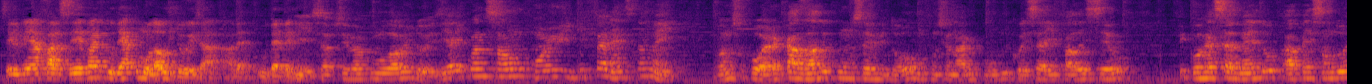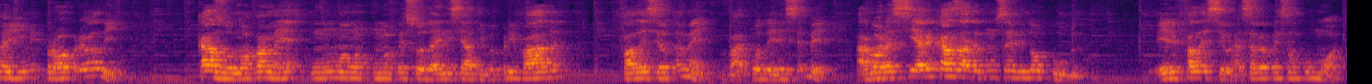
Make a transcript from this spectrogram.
se ele vier a falecer, vai poder acumular os dois, a- a- o dependente. Isso, é possível acumular os dois. E aí quando são cônjuges diferentes também. Vamos supor, era casado com um servidor, um funcionário público, esse aí faleceu, ficou recebendo a pensão do regime próprio ali. Casou novamente com uma, uma pessoa da iniciativa privada, faleceu também, vai poder receber. Agora, se era casada com um servidor público, ele faleceu, recebe a pensão por morte.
